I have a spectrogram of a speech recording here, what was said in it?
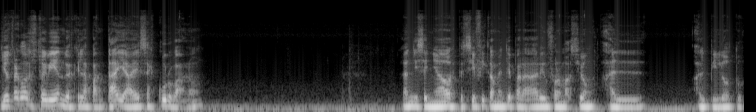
Y otra cosa que estoy viendo es que la pantalla esa es curva, ¿no? La han diseñado específicamente para dar información al, al piloto.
